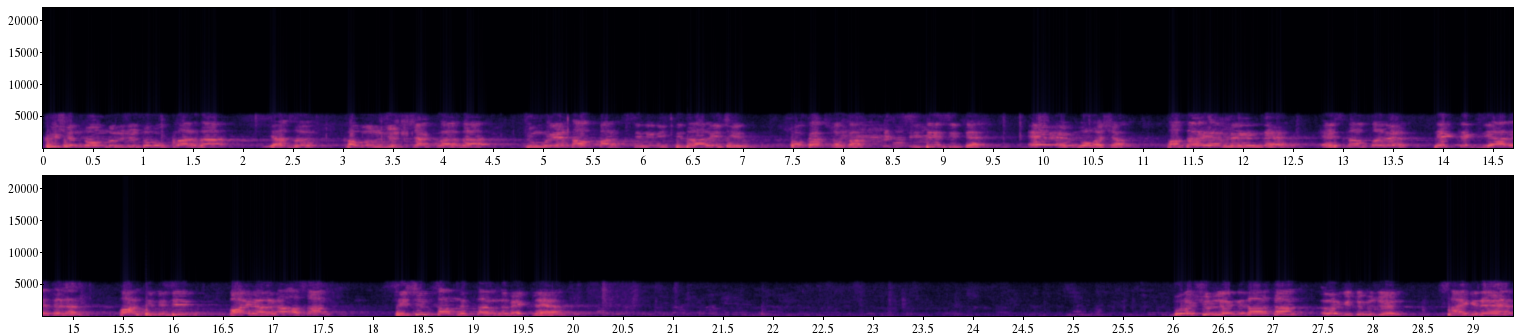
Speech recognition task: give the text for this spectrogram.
kışın dondurucu soğuklarda, yazın kavurucu sıcaklarda Cumhuriyet Halk Partisi'nin iktidarı için sokak sokak, site site, ev ev dolaşan, pazar yerlerinde esnafları tek tek ziyaret eden, partimizin bayrağını asan, seçim sandıklarını bekleyen, broşürlerini dağıtan örgütümüzün saygıdeğer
